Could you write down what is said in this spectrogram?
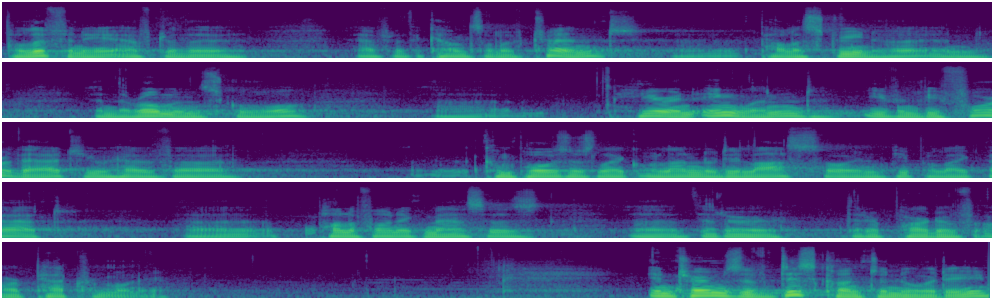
polyphony after the, after the Council of Trent, uh, Palestrina and, and the Roman school. Uh, here in England, even before that, you have uh, composers like Orlando di Lasso and people like that, uh, polyphonic masses uh, that, are, that are part of our patrimony. In terms of discontinuity,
